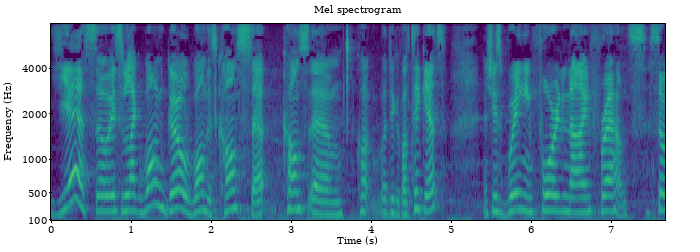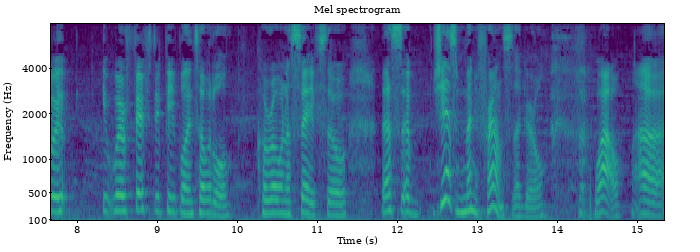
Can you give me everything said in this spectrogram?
Yeah, so it's like one girl won this concept, cons, um, con, what do you call ticket, and she's bringing 49 friends. So it, it, we're 50 people in total, Corona safe. So that's uh, she has many friends, that girl. wow, uh,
